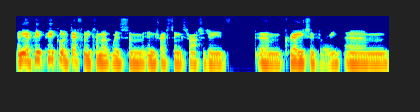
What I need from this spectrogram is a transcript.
and yeah, pe- people have definitely come up with some interesting strategies um, creatively. Um,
